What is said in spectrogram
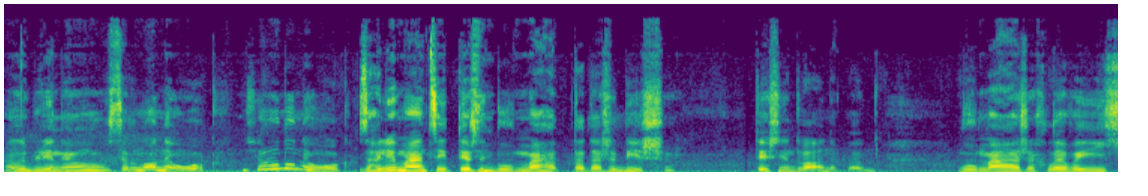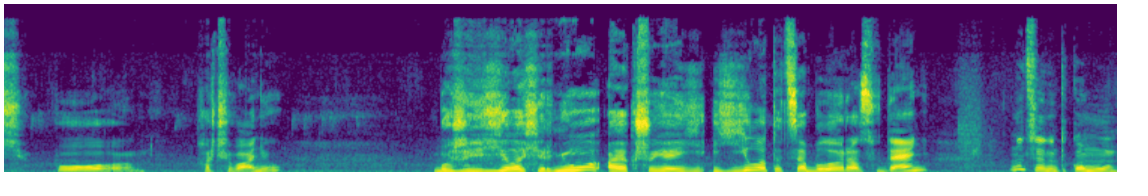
Але, блін, ну, все одно не ок. Все одно не ок. Взагалі в мене цей тиждень був мега, та навіть більше. Тижні два, напевно. Був мега жахливий по харчуванню. Боже, я їла херню, а якщо я її їла, то це було раз в день. Ну, це на такому,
